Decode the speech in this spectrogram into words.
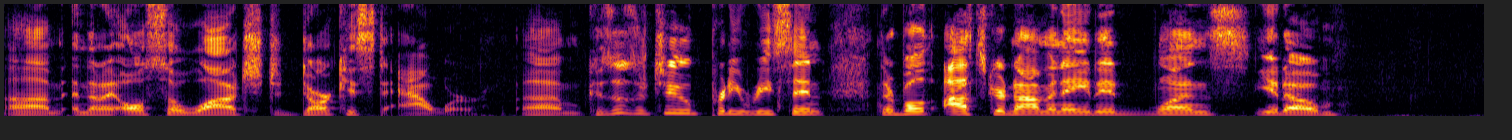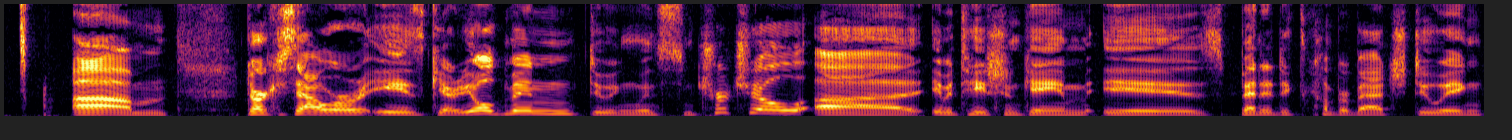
um, and then I also watched Darkest Hour because those are two pretty recent. They're both Oscar nominated ones. You know, um, Darkest Hour is Gary Oldman doing Winston Churchill. Uh, Imitation Game is Benedict Cumberbatch doing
